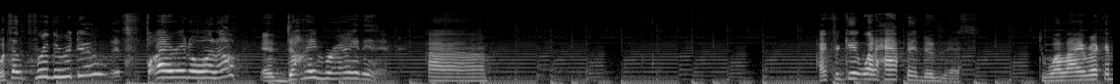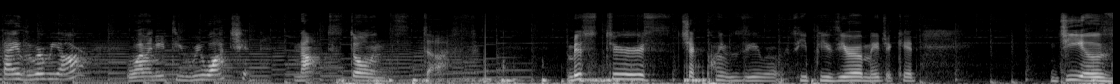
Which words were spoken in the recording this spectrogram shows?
Without further ado, let's fire it on up and dive right in. Uh, I forget what happened in this. Will I recognize where we are? Will I need to rewatch it? Not stolen stuff. Mr. Checkpoint Zero, CP Zero, Major Kid, Geo's.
